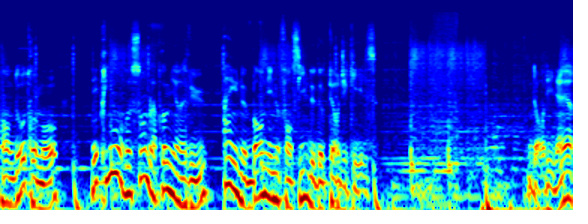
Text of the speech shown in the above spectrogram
En d'autres mots, les prions ressemblent à première vue à une bande inoffensive de Dr. Jekyll's. D'ordinaire,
